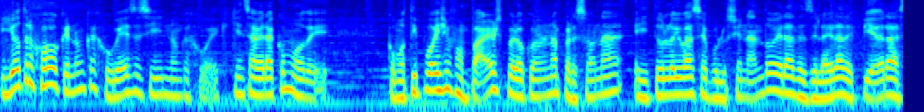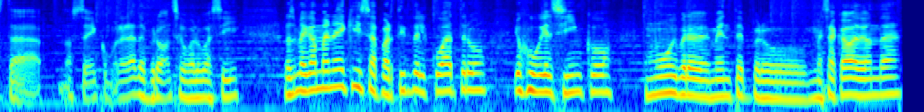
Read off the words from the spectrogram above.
Y otro juego que nunca jugué, ese sí, nunca jugué. Que quién sabe, era como de. Como tipo Age of Empires, pero con una persona y tú lo ibas evolucionando. Era desde la era de piedra hasta, no sé, como la era de bronce o algo así. Los Mega Man X a partir del 4. Yo jugué el 5 muy brevemente, pero me sacaba de onda.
